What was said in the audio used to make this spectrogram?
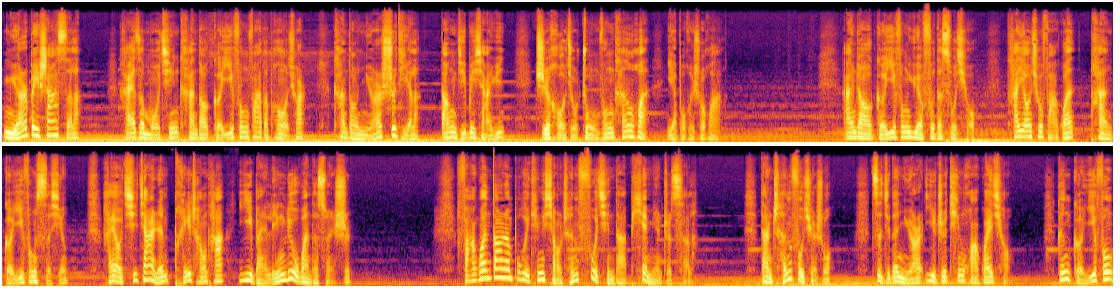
女儿被杀死了。”孩子母亲看到葛一峰发的朋友圈，看到女儿尸体了。当即被吓晕，之后就中风瘫痪，也不会说话了。按照葛一峰岳父的诉求，他要求法官判葛一峰死刑，还要其家人赔偿他一百零六万的损失。法官当然不会听小陈父亲的片面之词了，但陈父却说，自己的女儿一直听话乖巧，跟葛一峰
